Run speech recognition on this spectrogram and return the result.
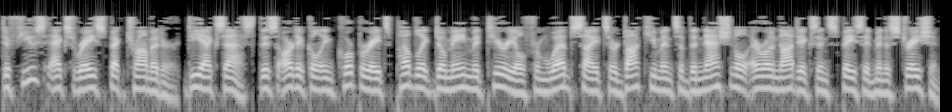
Diffuse X-ray spectrometer (DXS). This article incorporates public domain material from websites or documents of the National Aeronautics and Space Administration.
